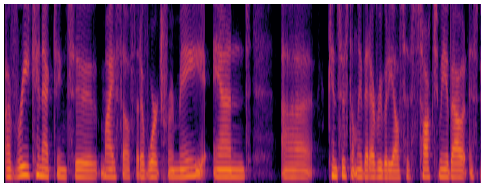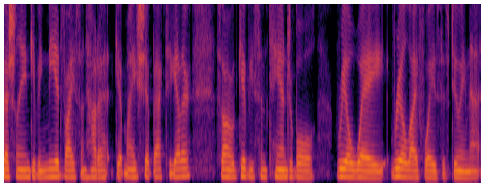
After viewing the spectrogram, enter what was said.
of reconnecting to myself that have worked for me and uh, consistently that everybody else has talked to me about, especially in giving me advice on how to get my shit back together. So I will give you some tangible, real way, real life ways of doing that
